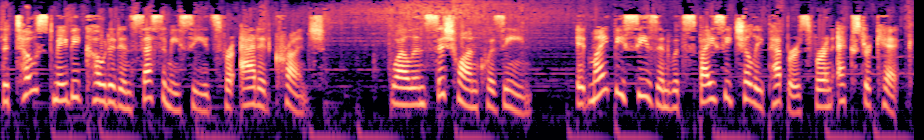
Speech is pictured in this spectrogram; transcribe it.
the toast may be coated in sesame seeds for added crunch. While in Sichuan cuisine, it might be seasoned with spicy chili peppers for an extra kick.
